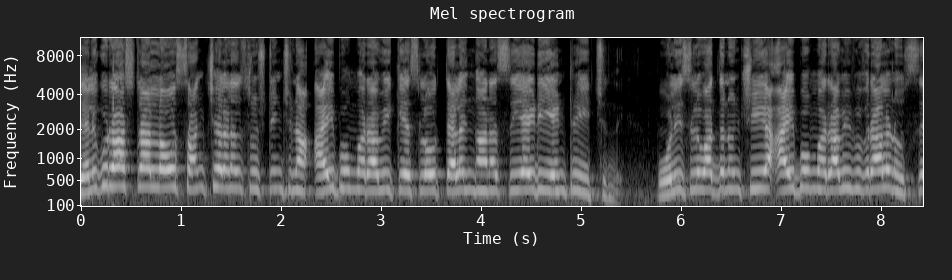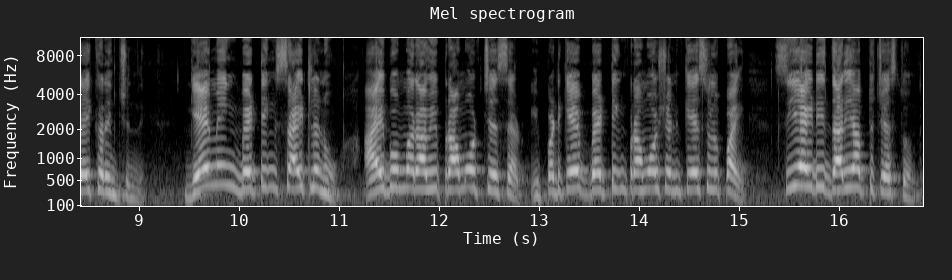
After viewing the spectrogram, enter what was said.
తెలుగు రాష్ట్రాల్లో సంచలనం సృష్టించిన ఐబొమ్మ రవి కేసులో తెలంగాణ సిఐడి ఎంట్రీ ఇచ్చింది. పోలీసుల వద్ద నుంచి ఐబొమ్మ రవి వివరాలను సేకరించింది. గేమింగ్ బెట్టింగ్ సైట్లను ఐబొమ్మ రవి ప్రమోట్ చేశాడు. ఇప్పటికే బెట్టింగ్ ప్రమోషన్ కేసులపై సిఐడి దర్యాప్తు చేస్తోంది.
